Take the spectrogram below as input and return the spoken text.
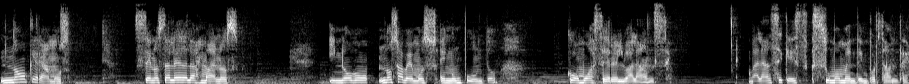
no queramos, se nos sale de las manos y no, no sabemos en un punto cómo hacer el balance. balance que es sumamente importante.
